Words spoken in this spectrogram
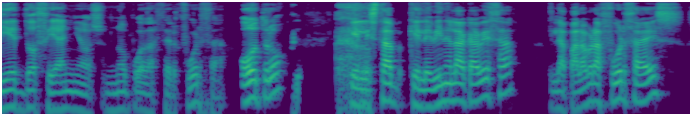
10, 12 años no puede hacer fuerza. Otro que le, está, que le viene a la cabeza, la palabra fuerza es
